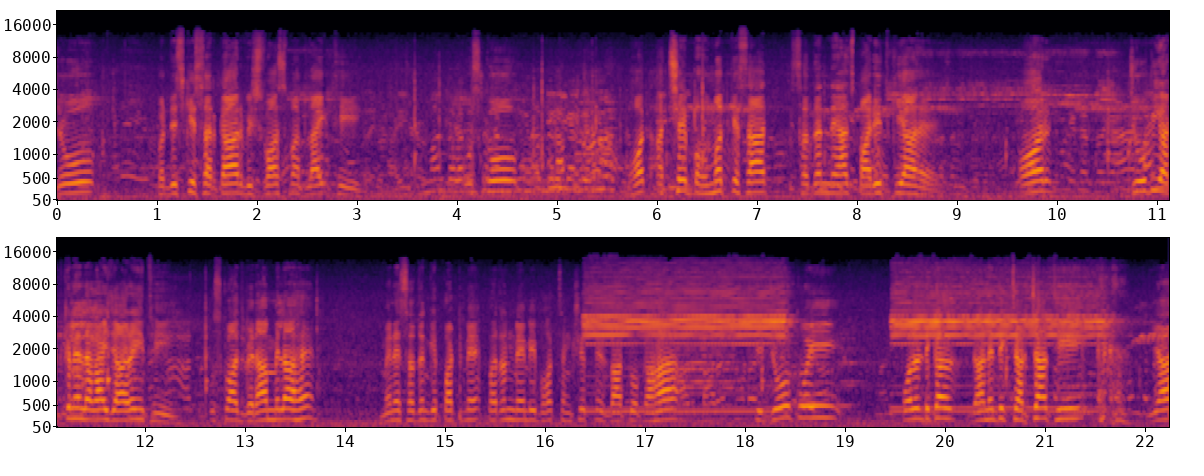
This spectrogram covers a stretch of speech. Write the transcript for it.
जो प्रदेश की सरकार विश्वास मत लाई थी, उसको बहुत अच्छे बहुमत के साथ सदन ने आज पारित किया है और जो भी अटकलें लगाई जा रही थी, उसको आज विराम मिला है। मैंने सदन के पट में पटन में भी बहुत संक्षिप्त में इस बात को कहा कि जो कोई पॉलिटिकल राजनीतिक चर्चा थी या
